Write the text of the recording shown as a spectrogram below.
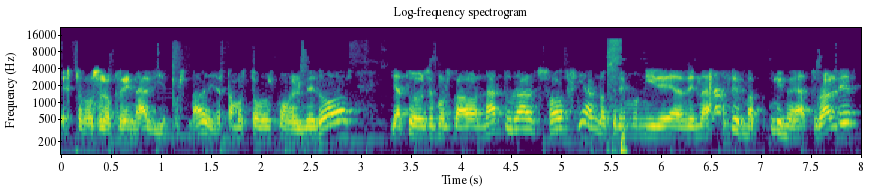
esto no se lo cree nadie. Pues nada, ya estamos todos con el B2, ya todos hemos dado natural, social, no tenemos ni idea de nada, de, ni de naturales,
